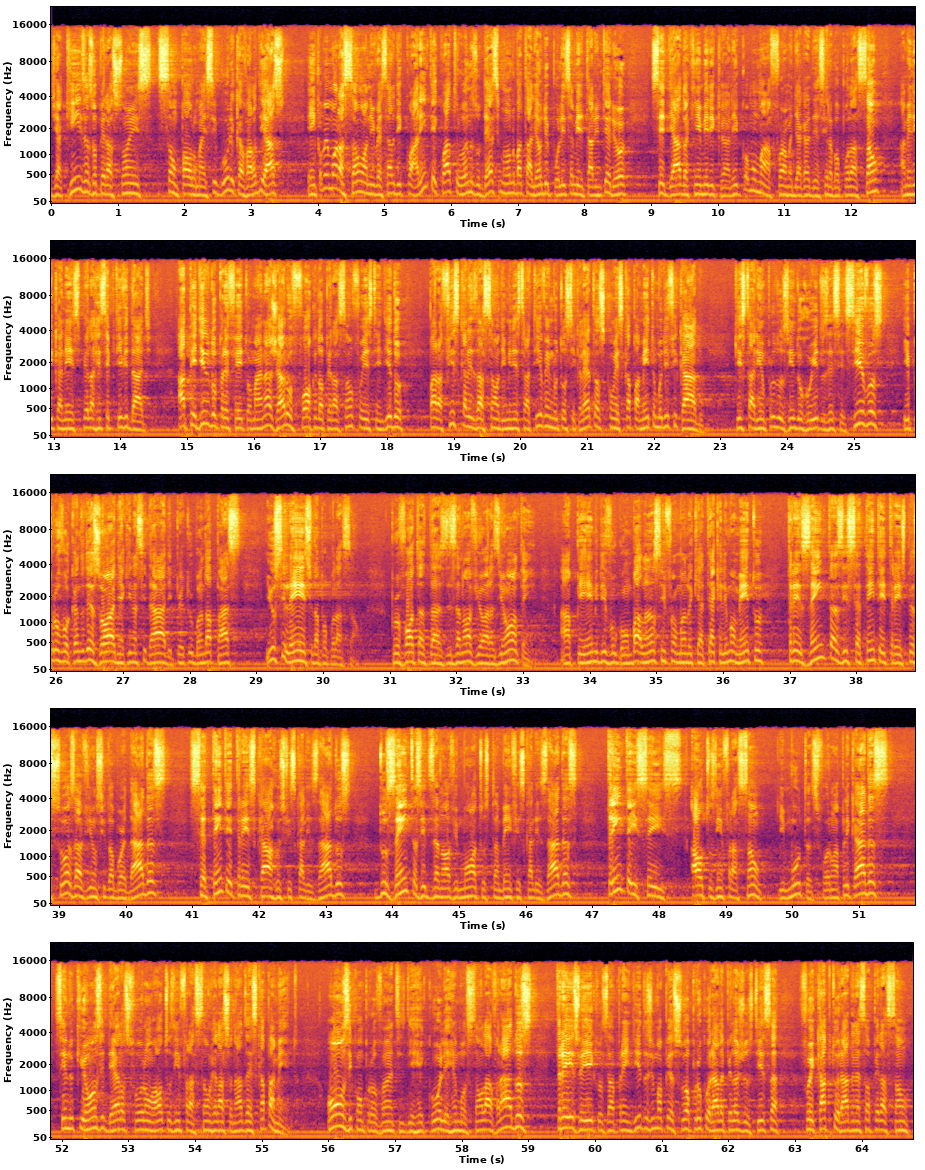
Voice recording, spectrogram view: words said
dia 15, as operações São Paulo Mais Seguro e Cavalo de Aço, em comemoração ao aniversário de 44 anos do 19 Batalhão de Polícia Militar do Interior, sediado aqui em Americana. E como uma forma de agradecer à população americanense pela receptividade, a pedido do prefeito Omar Najar, o foco da operação foi estendido para fiscalização administrativa em motocicletas com escapamento modificado, que estariam produzindo ruídos excessivos e provocando desordem aqui na cidade, perturbando a paz e o silêncio da população. Por volta das 19 horas de ontem, a PM divulgou um balanço informando que até aquele momento 373 pessoas haviam sido abordadas, 73 carros fiscalizados, 219 motos também fiscalizadas, 36 autos de infração de multas foram aplicadas, sendo que 11 delas foram autos de infração relacionados a escapamento. 11 comprovantes de recolha e remoção lavrados, três veículos apreendidos e uma pessoa procurada pela justiça foi capturada nessa operação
